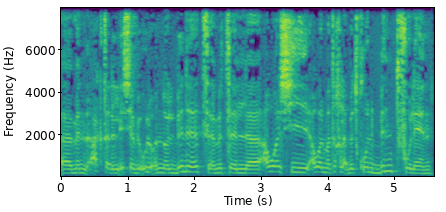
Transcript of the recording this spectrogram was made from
آه، من أكثر الأشياء بيقولوا إنه البنت مثل أول شيء أول ما تخلق بتكون بنت فلان.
